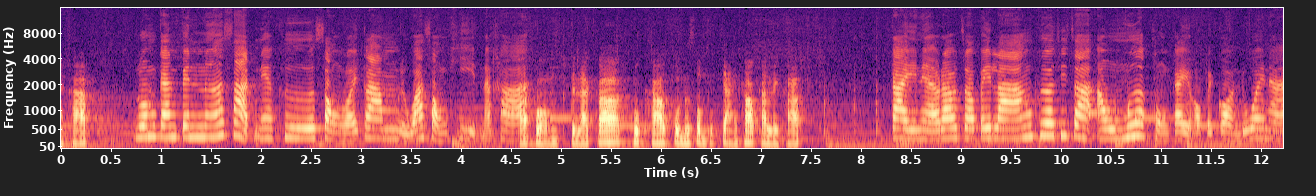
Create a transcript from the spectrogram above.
นะครับ รวมกันเป็นเนื้อสัตว์เนี่ยคือ 200 กรัมหรือว่า 2 ขีดนะคะ ครับผม เสร็จแล้วก็คลุกเคล้าส่วนผสมทุกอย่างเข้ากันเลยครับ ไก่เนี่ยเราจะไปล้างเพื่อที่จะเอาเมือกของไก่ออกไปก่อนด้วยนะ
